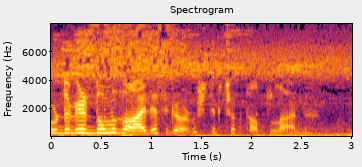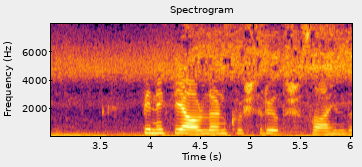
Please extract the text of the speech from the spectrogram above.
Burada bir domuz ailesi görmüştük. Çok tatlılardı. Benekli yavrularını koşturuyordu şu sahilde.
